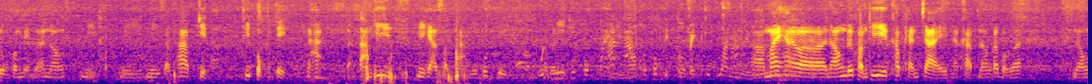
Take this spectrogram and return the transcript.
ลงความเห็นว่าน้องมีมีมีสภาพจิต ที่ปกตินะฮะตามที่มีการสอบถามหรือพูดคุยอาวุธมีดที่พกไปเนี่ยน้องเขาพกติดตัวไปทุกวันหรืออ่าไม่ให้อ่าน้องด้วยความที่ขับแขนใจนะครับ น้องก็บอกว่าน้อง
